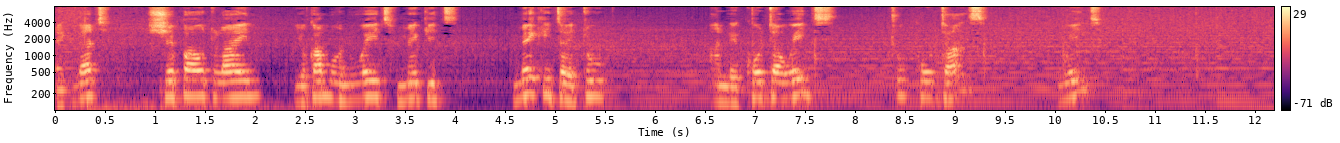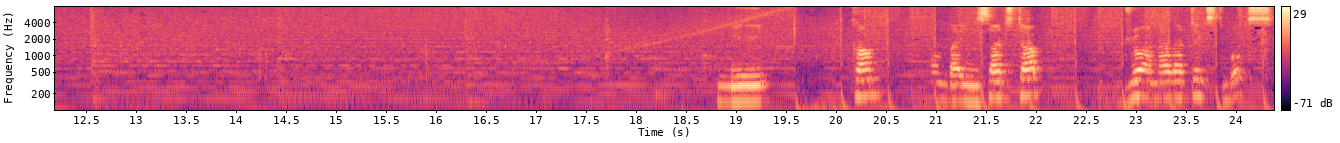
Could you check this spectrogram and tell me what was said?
like that. Shape outline. You come on weight, make it make it a two and a quarter weight, two quarters weight. We come on the insert tab, draw another text box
